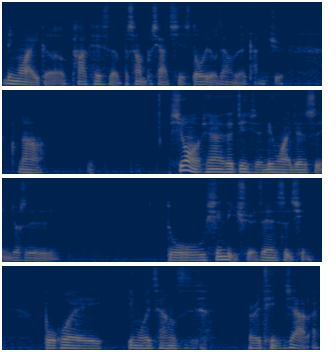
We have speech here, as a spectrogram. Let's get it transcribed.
另外一个 podcast 不上不下，其实都有这样的感觉。那希望我现在在进行另外一件事情，就是读心理学这件事情，不会因为这样子 而停下来。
